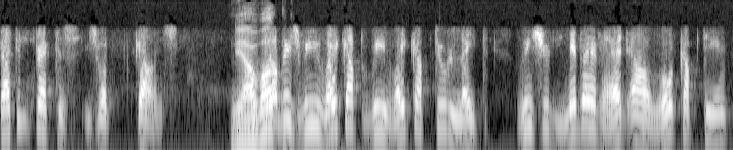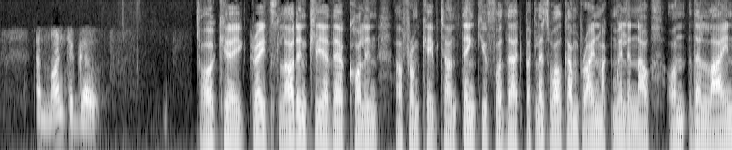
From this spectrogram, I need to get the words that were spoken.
Batting practice is what counts. Yeah, well... The trouble is we wake up, we wake up too late. We should never have had our World Cup team a month ago. Okay, great. Loud and clear there, Colin uh, from Cape Town. Thank you for that. But let's welcome Brian McMillan now on the line,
